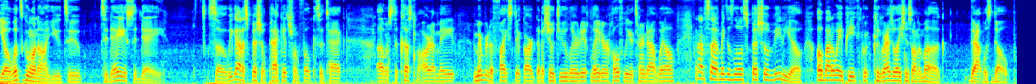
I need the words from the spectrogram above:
Yo, what's going on YouTube? Today is the day. So we got a special package from Focus Attack. Um, it's the custom art I made. Remember the fight stick art that I showed you later? Hopefully it turned out well. And I decided to make this little special video. Oh, by the way, Pete, congr congratulations on the mug. That was dope.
